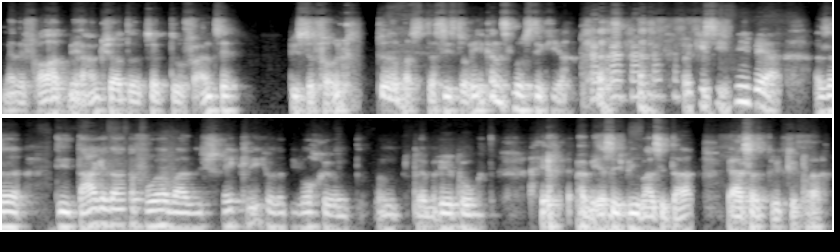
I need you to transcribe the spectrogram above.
meine Frau hat mich angeschaut und gesagt, du Franzi, bist du verrückt oder was? Das ist doch eh ganz lustig hier. Vergiss ich nie mehr. Also die Tage davor waren schrecklich oder die Woche und, und beim Höhepunkt, beim ersten Spiel war sie da. Ja, es hat Glück gebracht.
